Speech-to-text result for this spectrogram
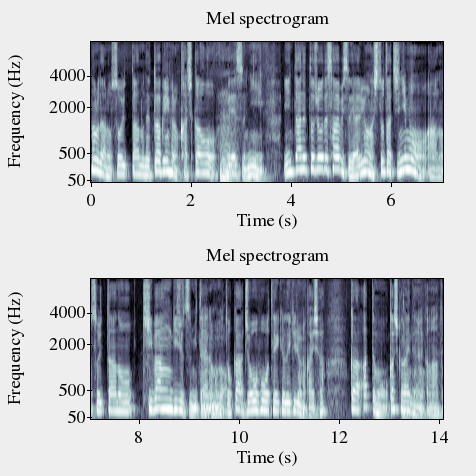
なのであの、そういったあのネットワークインフラの可視化をベースに、うん、インターネット上でサービスをやるような人たちにも、あの、そういったあの、基盤技術みたいなものとか、情報を提供できるような会社があってもおかしくないんじゃないかなと。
